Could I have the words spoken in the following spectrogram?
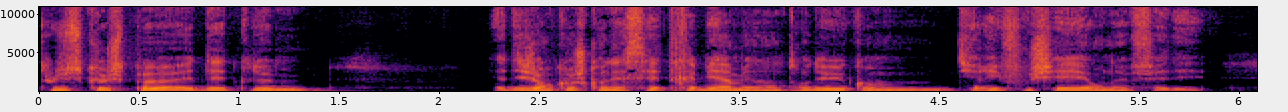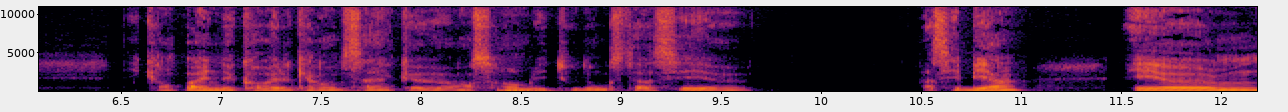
plus que je peux et d'être le, il y a des gens que je connaissais très bien, bien entendu, comme Thierry Fouché, on a fait des, des campagnes de Corel 45 euh, ensemble et tout, donc c'était assez, assez bien. Et, euh,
